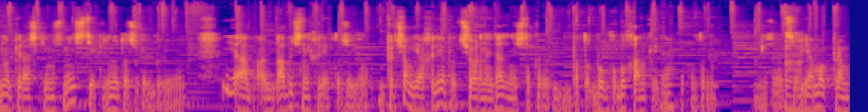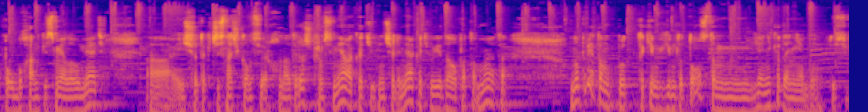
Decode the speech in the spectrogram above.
ну, пирожки, может, в меньшей степени, но тоже как бы... И обычный хлеб тоже ел. Причем я хлеб вот черный, да, значит, такой буханкой, да, как он там называется. Uh-huh. Я мог прям полбуханки смело умять, а, еще так чесночком сверху натрешь, прям с мякотью. Вначале мякоть выедал, потом это. Но при этом вот таким каким-то толстым я никогда не был. То есть,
